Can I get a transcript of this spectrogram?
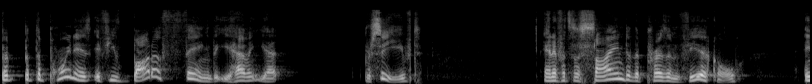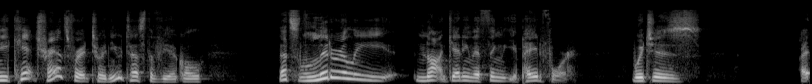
but but the point is, if you've bought a thing that you haven't yet received, and if it's assigned to the present vehicle, and you can't transfer it to a new Tesla vehicle that's literally not getting the thing that you paid for, which is, I,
